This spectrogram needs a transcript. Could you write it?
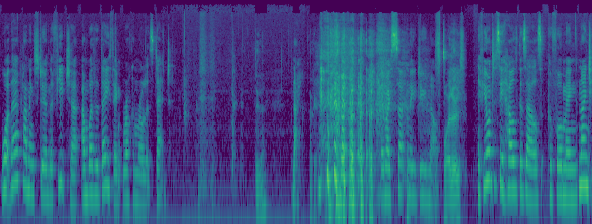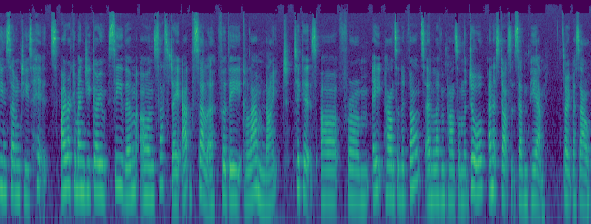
what they're planning to do in the future, and whether they think rock and roll is dead. Do they? No. Okay. They most certainly do not. Spoilers. If you want to see Hell's Gazelles performing 1970s hits, I recommend you go see them on Saturday at the Cellar for the Glam Night. Tickets are from £8 in advance and £11 on the door, and it starts at 7pm. Don't miss out.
